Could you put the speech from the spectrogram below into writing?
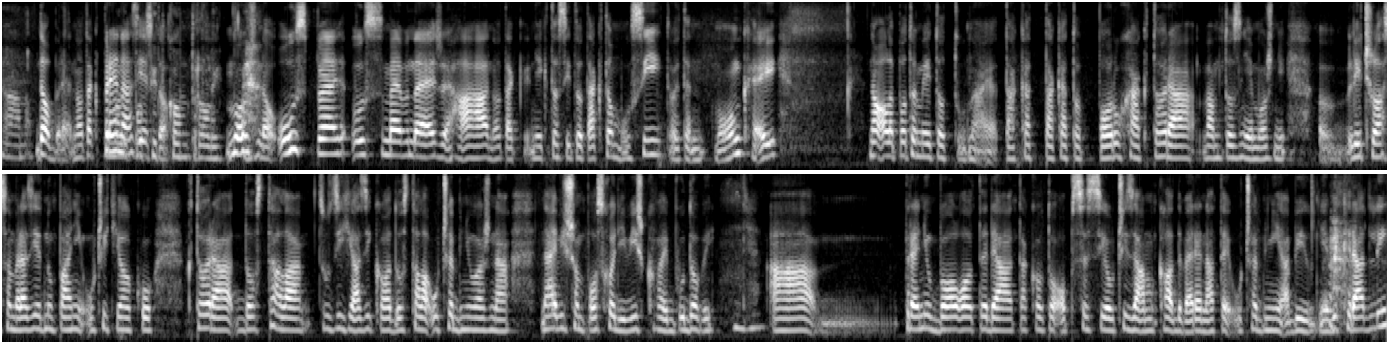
Áno. Dobre, no tak pre nás je to kontroly. možno úspe, úsmevné, že haha, no tak niekto si to takto musí, to je ten monk, hej. No ale potom je to tu taká, takáto porucha, ktorá vám to znemožní. Liečila som raz jednu pani učiteľku, ktorá dostala cudzích jazykov a dostala učebňu až na najvyššom poschodí výškovej budovy. Mhm. A pre ňu bolo teda takouto obsesiou, či zamkla dvere na tej učebni, aby ju nevykradli.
